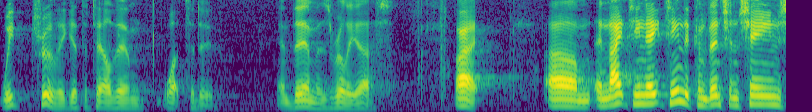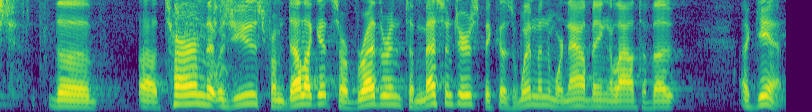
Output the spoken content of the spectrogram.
We truly get to tell them what to do. And them is really us. All right. Um, in 1918, the convention changed the uh, term that was used from delegates or brethren to messengers because women were now being allowed to vote again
